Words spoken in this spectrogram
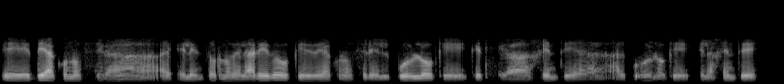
eh, dé a conocer a, el entorno del Laredo, que dé a conocer el pueblo, que, que traiga gente al pueblo, que, que, la gente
